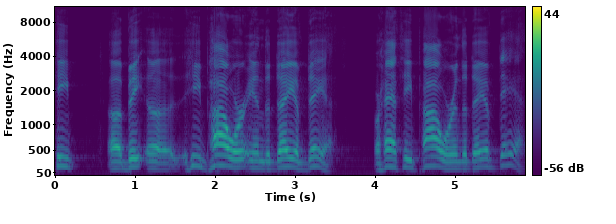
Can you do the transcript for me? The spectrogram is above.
he uh, be uh, he power in the day of death, or hath he power in the day of death.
